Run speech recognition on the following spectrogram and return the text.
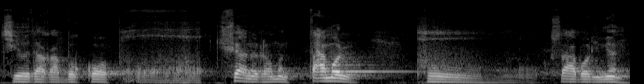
지어다가 먹고 푹 취한을 하면 땀을 푹 쏴버리면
